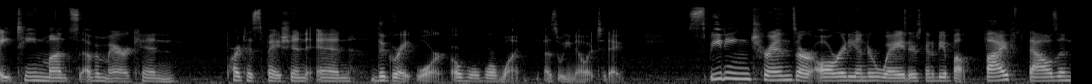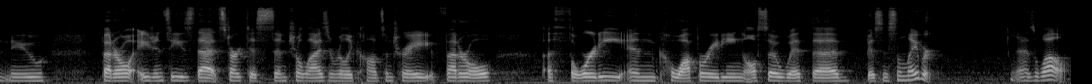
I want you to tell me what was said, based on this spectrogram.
18 months of American participation in the Great War or World War One as we know it today. Speeding trends are already underway. There's going to be about 5,000 new federal agencies that start to centralize and really concentrate federal authority and cooperating also with uh, business and labor as well.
